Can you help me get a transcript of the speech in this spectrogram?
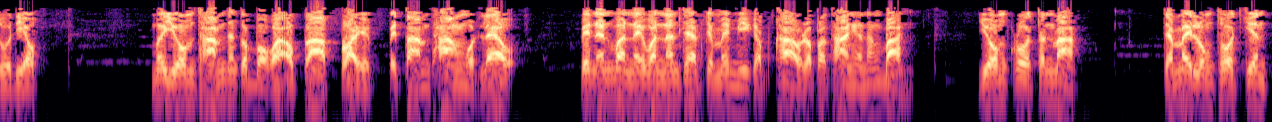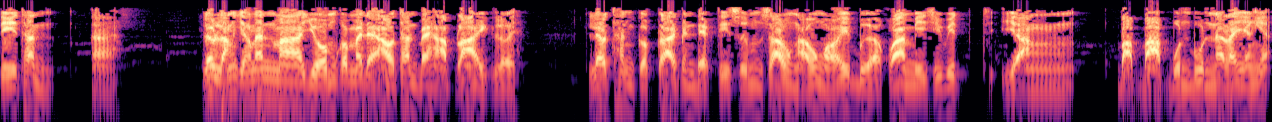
ตัวเดียว เมื่อโยมถามท่านก็บอกว่าเอาปลาปล่อยไปตามทางหมดแล้ว เป็นอันว่าในวันนั้นแทบจะไม่มีกับข้าวรับประทานกันทั้งบ้าน โยมโกรธท่านมาก จะไม่ลงโทษเกี้ยนตีท่าน อ่า แล้วหลังจากนั้นมาโยมก็ไม่ได้เอาท่านไปหาปลาอีกเลย แล้วท่านก็กลายเป็นเด็กที่ซึมเศร้าเหงาหงอย เบื่อความมีชีวิตอย่างบาปบาปบุญบุญอะไรอย่างเงี้ย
